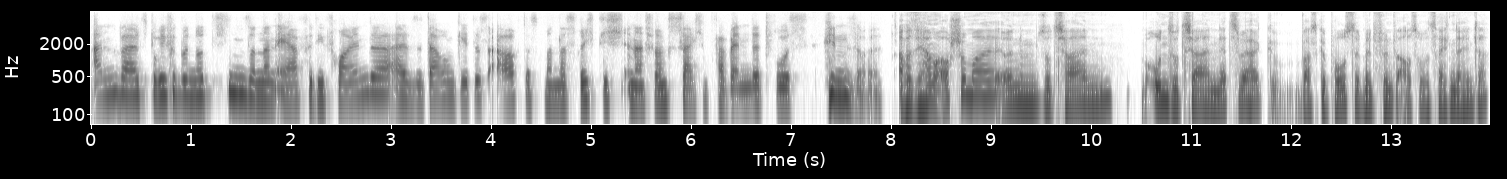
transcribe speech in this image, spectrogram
Anwaltsbriefe benutzen, sondern eher für die Freunde. Also darum geht es auch, dass man das richtig in Anführungszeichen verwendet, wo es hin soll. Aber Sie haben auch schon mal in einem sozialen, unsozialen Netzwerk was gepostet mit fünf Ausrufezeichen dahinter?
